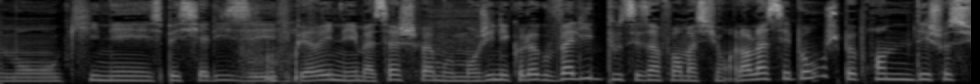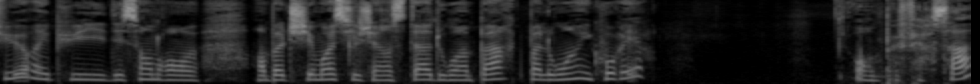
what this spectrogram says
mon kiné spécialisé du périnée, ma sage-femme ou mon gynécologue valide toutes ces informations. Alors là, c'est bon, je peux prendre des chaussures et puis descendre en, en bas de chez moi si j'ai un stade ou un parc pas loin et courir? On peut faire ça,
